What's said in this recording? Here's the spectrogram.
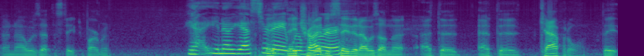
And I was at the State Department. Yeah, you know, yesterday they, they when tried we were, to say that I was on the at the at the Capitol. They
